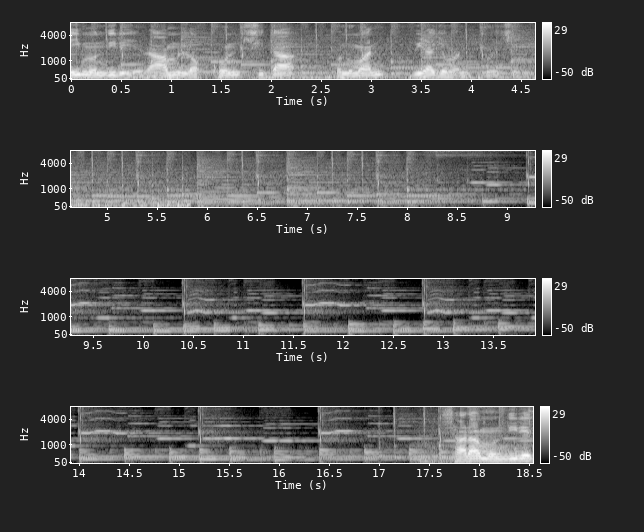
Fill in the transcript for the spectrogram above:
এই মন্দিরে রাম লক্ষ্মণ সীতা, হনুমান বিরাজমান রয়েছেন। সারা মন্দিরের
